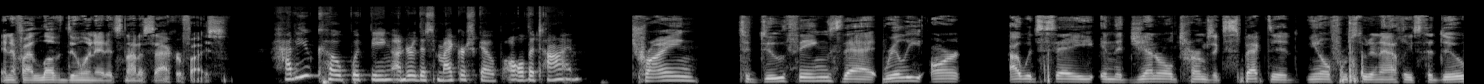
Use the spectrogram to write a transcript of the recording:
And if I love doing it, it's not a sacrifice. How do you cope with being under this microscope all the time? Trying to do things that really aren't I would say in the general terms expected, you know, from student athletes to do.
